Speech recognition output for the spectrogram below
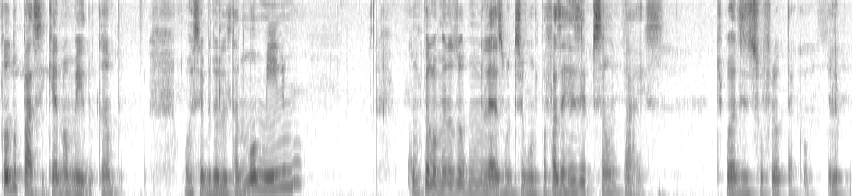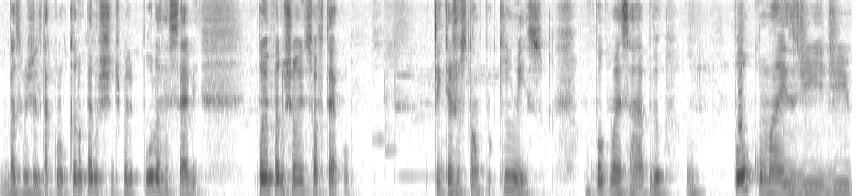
Todo passe que é no meio do campo, o recebedor está no mínimo com pelo menos algum milésimo de segundo para fazer a recepção em paz. Tipo, antes de sofrer o tackle. Ele, basicamente, ele tá colocando o pé no chão. Tipo, ele pula, recebe, põe o pé no chão e soft tackle. Tem que ajustar um pouquinho isso. Um pouco mais rápido, um pouco mais de, de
